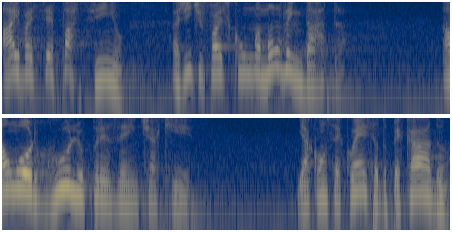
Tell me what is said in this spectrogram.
Ai vai ser facinho. A gente faz com uma mão vendada. Há um orgulho presente aqui. E a consequência do pecado?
